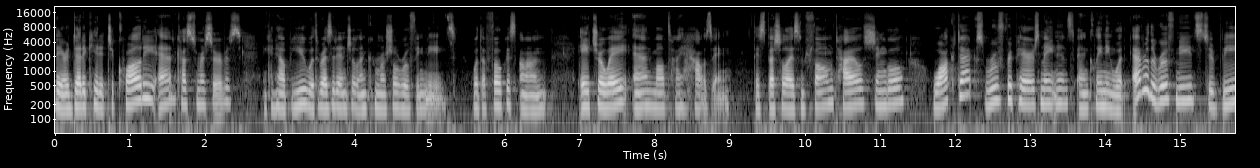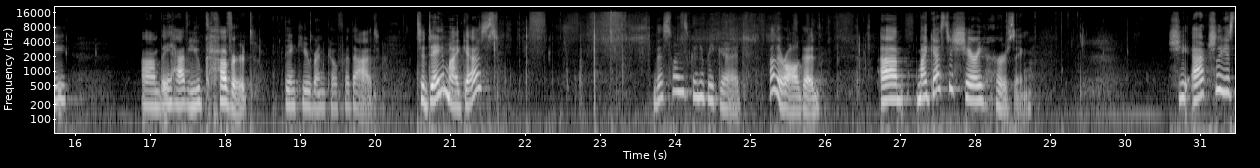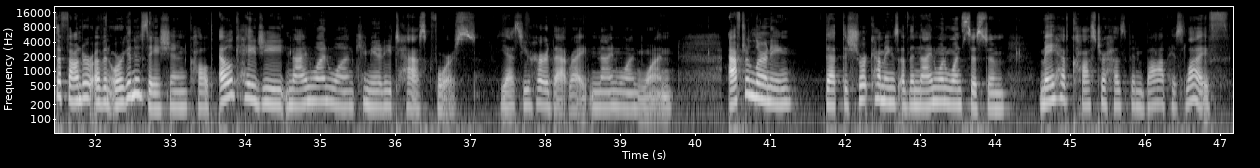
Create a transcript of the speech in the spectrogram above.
They are dedicated to quality and customer service and can help you with residential and commercial roofing needs with a focus on HOA and multi housing. They specialize in foam, tile, shingle, walk decks, roof repairs, maintenance, and cleaning. Whatever the roof needs to be, um, they have you covered. Thank you, Renco, for that. Today, my guest, this one's going to be good. Oh, they're all good. Um, my guest is Sherry Herzing. She actually is the founder of an organization called LKG 911 Community Task Force. Yes, you heard that right 911. After learning that the shortcomings of the 911 system may have cost her husband Bob his life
